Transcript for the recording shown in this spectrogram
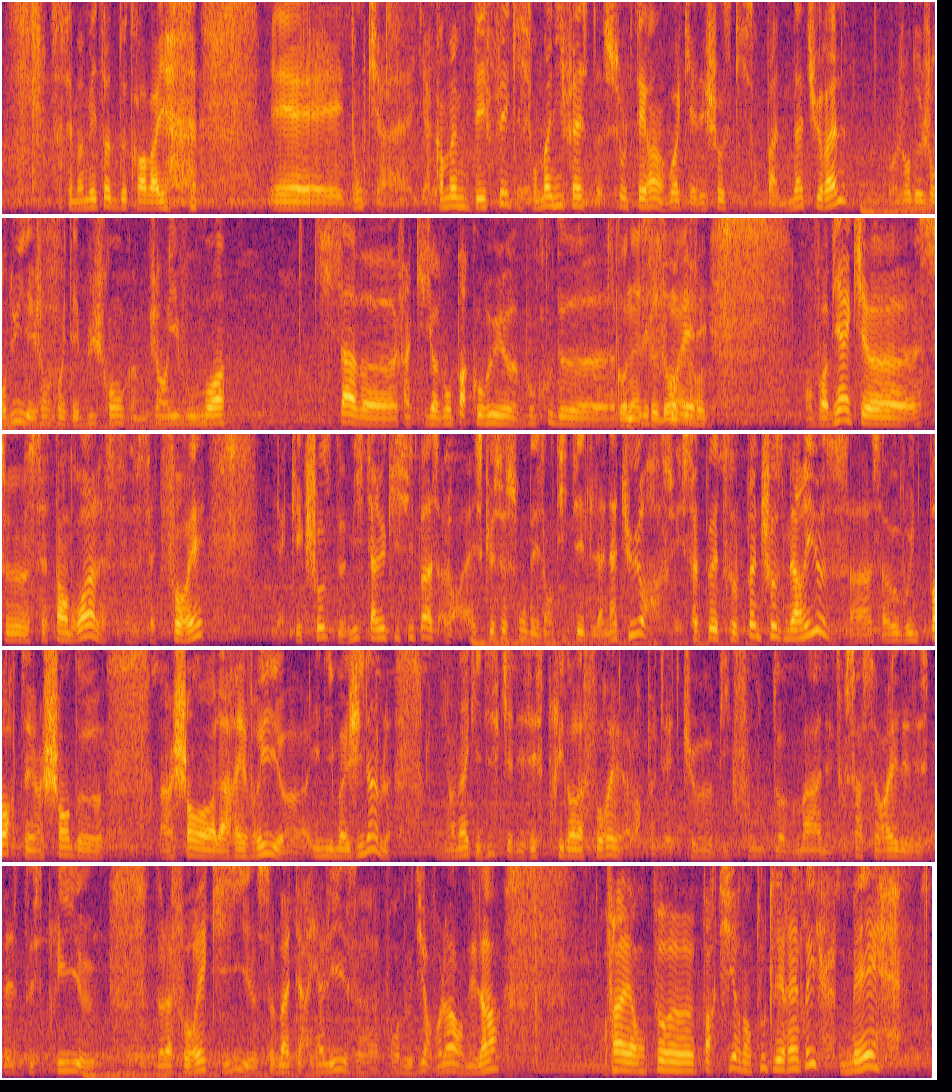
Ça, c'est ma méthode de travail. Et donc, il y a- il y, a quand même des faits qui sont manifestes sur le terrain. On voit qu'il y a des choses qui ne sont pas naturelles. Au jour d'aujourd'hui, des gens qui ont été bûcherons, comme Jean-Yves ou moi, qui savent, euh, enfin, qui avons parcouru euh, beaucoup de. Qui connaissent les le forêts, domaine, les- On voit bien que euh, ce- cet endroit, cette forêt, quelque chose de mystérieux qui s'y passe. Alors, est-ce que ce sont des entités de la nature? Ça peut être plein de choses merveilleuses. Ça, ouvre une porte et un champ, de, un champ à la rêverie euh, inimaginable. Il y en a qui disent qu'il y a des esprits dans la forêt. Alors peut-être que Bigfoot, Dogman et tout ça seraient des espèces d'esprits euh, de la forêt qui euh, se matérialisent pour nous dire voilà, on est là. Enfin, on peut partir dans toutes les rêveries, mais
